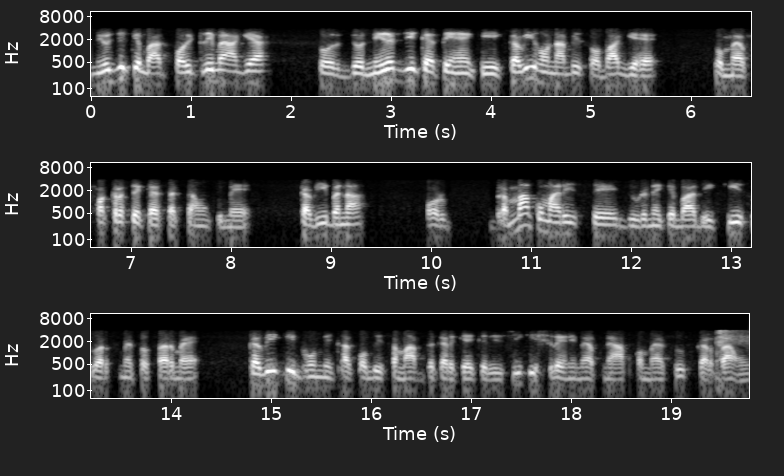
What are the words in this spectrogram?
म्यूज़िक के बाद पोइट्री में आ गया तो जो नीरज जी कहते हैं कि कवि होना भी सौभाग्य है तो मैं फक्र से कह सकता हूँ कि मैं कवि बना और ब्रह्मा कुमारी से जुड़ने के बाद 21 वर्ष में तो सर मैं कवि की भूमिका को भी समाप्त करके एक ऋषि की श्रेणी में अपने आप को महसूस करता हूँ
